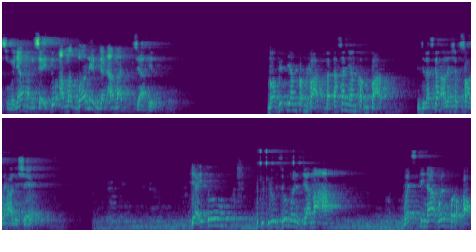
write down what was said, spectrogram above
Sungguhnya manusia itu amat zalim dan amat jahil. Babit yang keempat, batasan yang keempat dijelaskan oleh Syekh Saleh Al Syekh yaitu luzumul jamaah wajtinabul furqah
